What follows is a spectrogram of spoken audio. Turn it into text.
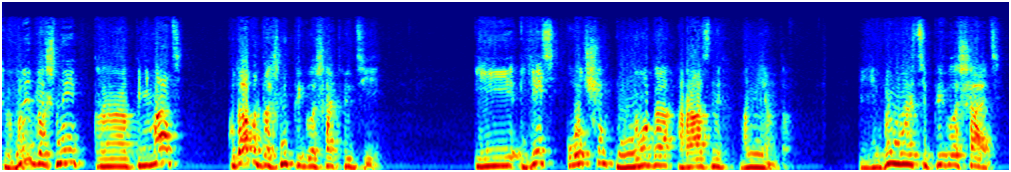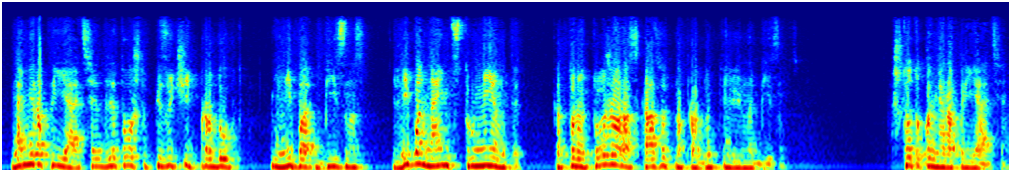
вы должны э, понимать, куда вы должны приглашать людей. И есть очень много разных моментов. И вы можете приглашать на мероприятия для того, чтобы изучить продукт, либо бизнес, либо на инструменты, которые тоже рассказывают на продукт или на бизнес. Что такое мероприятие?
